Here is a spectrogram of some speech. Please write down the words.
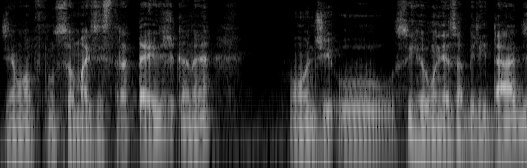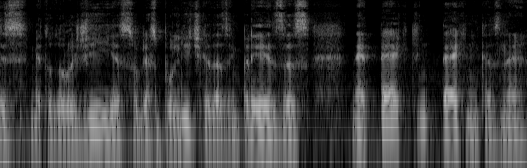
já é uma função mais estratégica, né? onde o, se reúne as habilidades, metodologias sobre as políticas das empresas, né, técnicas né,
